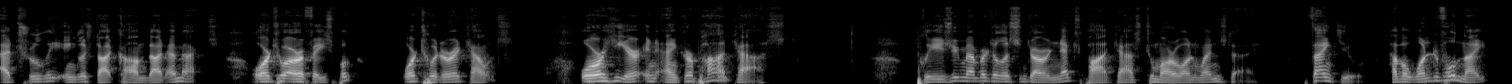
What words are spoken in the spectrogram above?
at trulyenglish.com.mx or to our Facebook or Twitter accounts or here in Anchor Podcast. Please remember to listen to our next podcast tomorrow on Wednesday. Thank you. Have a wonderful night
